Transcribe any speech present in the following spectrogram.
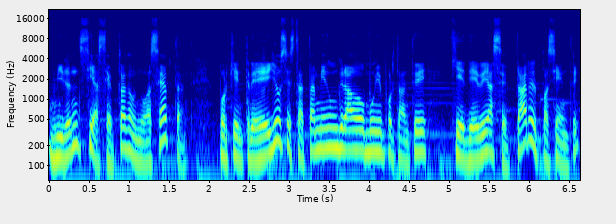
miren si aceptan o no aceptan, porque entre ellos está también un grado muy importante que debe aceptar el paciente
